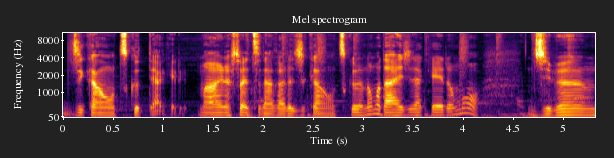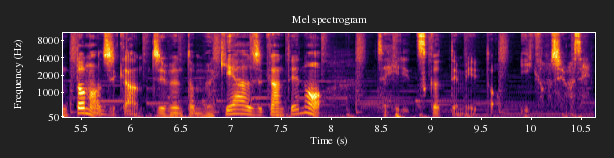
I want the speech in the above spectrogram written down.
時間を作ってあげる。周りの人につながる時間を作るのも大事だけれども、自分との時間、自分と向き合う時間っていうのをぜひ作ってみるといいかもしれません。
